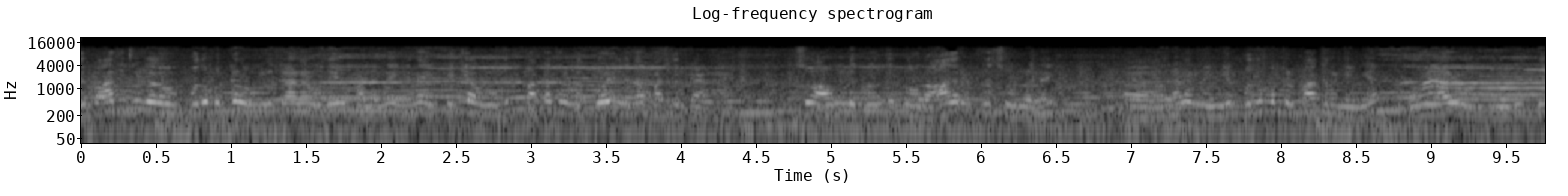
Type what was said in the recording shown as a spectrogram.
இது பொதுமக்கள் உங்களுக்கான உதவி பண்ணுங்க. ஏன்னா இப்போக்கி அவங்க வந்து பக்கத்தில் உள்ள கோயிலில் தான் படுத்திருக்காங்க. ஸோ அவங்களுக்கு வந்து இப்போ ஒரு ஆதரவற்ற சூழ்நிலை. அதனால நீங்கள் பொதுமக்கள் பார்க்குற நீங்கள் உங்களால் உங்களுக்கு முடிந்த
